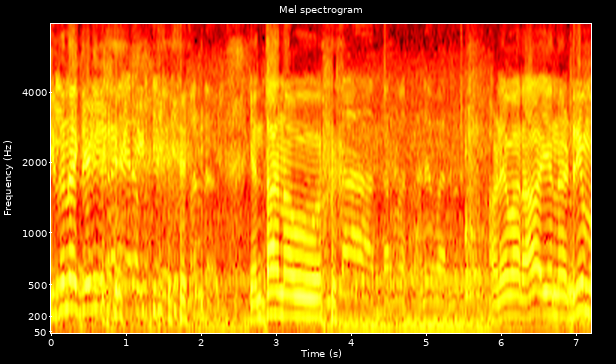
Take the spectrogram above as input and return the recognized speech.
ಇದನ್ನ ಗೆಡಿ ಎಂತ ನಾವು? ಹಣೆವಾರ ಏನು ಡ್ರೀಮ್?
